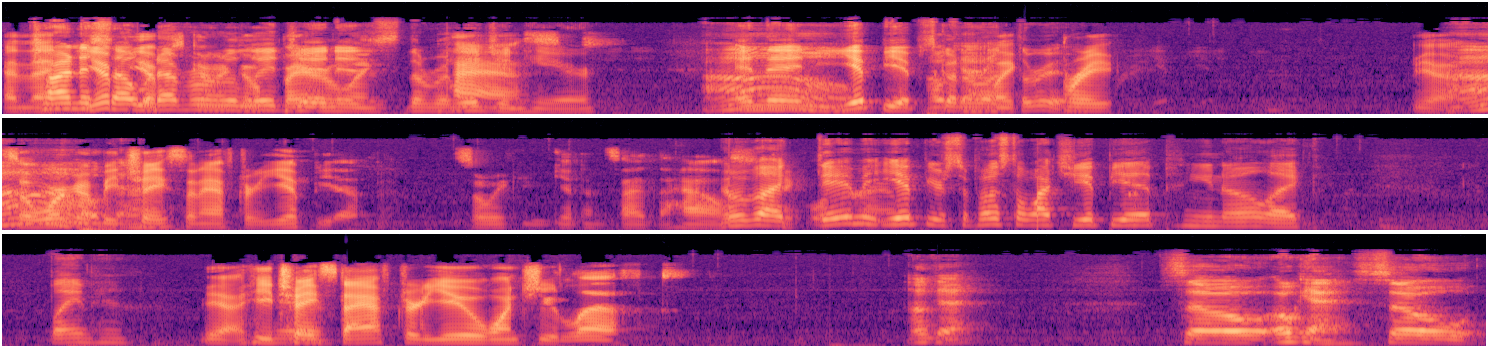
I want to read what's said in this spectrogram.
And then trying to Yip sell whatever religion is the religion past. here. And then Oh, Yip Yip's gonna okay. run like through. break. Yeah, so we're Oh, gonna be chasing after Yip Yip, so we can get inside the house. And we're like, take a look damn it, around." Yip, you're supposed to watch Yip Yip, you know, like, blame him. Yeah, he chased after you once you left. Okay. So okay, so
